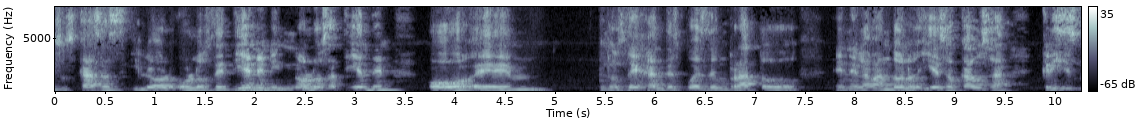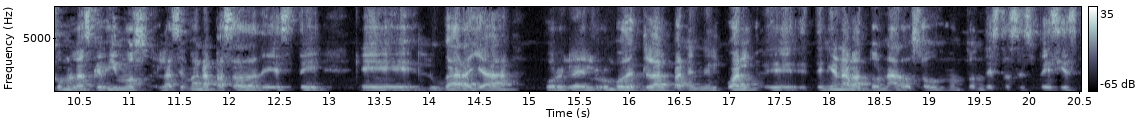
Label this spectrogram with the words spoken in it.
sus casas y luego o los detienen y no los atienden o em, los dejan después de un rato en el abandono y eso causa crisis como las que vimos la semana pasada de este eh, lugar allá por el rumbo de Tlalpan en el cual eh, tenían abandonados a un montón de estas especies.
